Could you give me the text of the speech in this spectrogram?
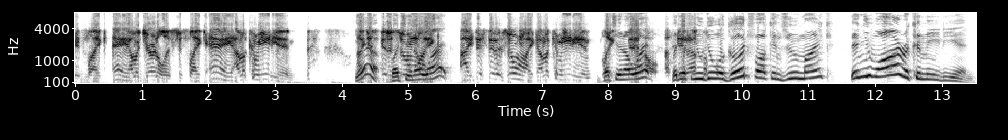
it's like, hey, I'm a journalist, just like, hey, I'm a comedian. Yeah, just did a but Zoom you know mic. what? I just did a Zoom mic. I'm a comedian. But like, you know now, what? But if know? you do a good fucking Zoom mic, then you are a comedian.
